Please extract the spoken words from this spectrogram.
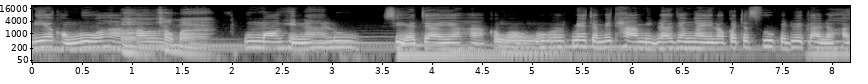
เรียกของลูกอะค่ะ เออเข้าเข้ามา ลุงมองเห็นหน้าลูกเสียใจอะค่ะ ก็บอกโอ้ ลูกว่าแม่จะไม่ทำอีกแล้วยังไงเราก็จะสู้ไปด้วยกันนะคะ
